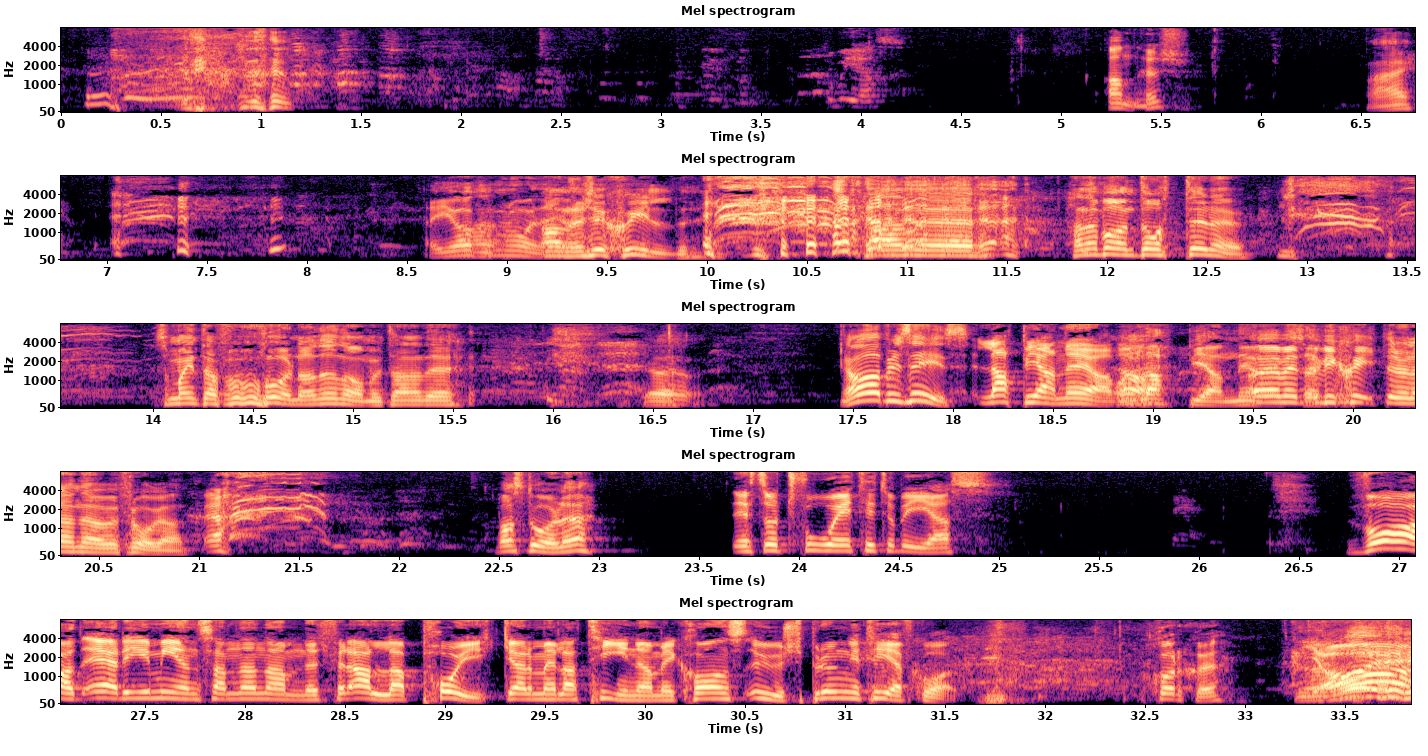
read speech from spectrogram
Anders? Nej. Jag kommer ihåg det. Anders är skild. Han, eh, han har bara en dotter nu. Som han inte har förvånaden om, utan det... Ja, ja precis. Lapp-Janne ja. va? Lapp-Janne, ja, ja, jag vet. Vi skiter i att lämna över frågan. Vad står det? Det står 2-1 till Tobias. Vad är det gemensamma namnet för alla pojkar med latinamerikanskt ursprung i TFK? Jorge. Ja!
